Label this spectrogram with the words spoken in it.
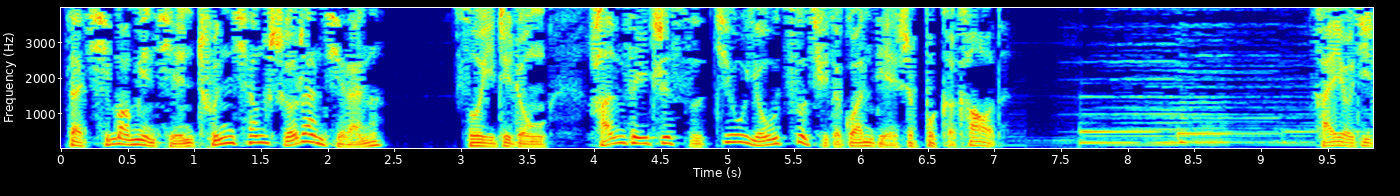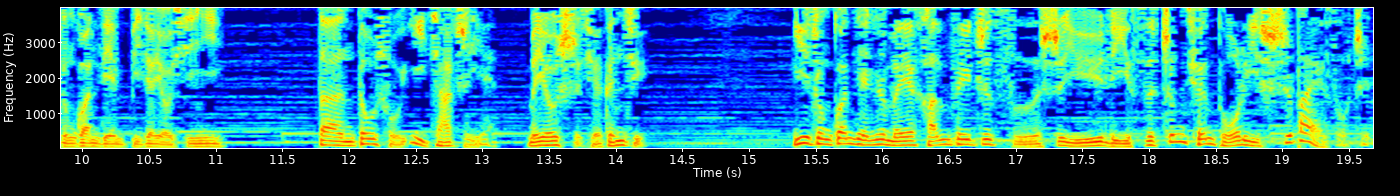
在秦王面前唇枪舌战起来呢？所以这种韩非之死咎由自取的观点是不可靠的。还有几种观点比较有新意。但都属一家之言，没有史学根据。一种观点认为，韩非之死是与李斯争权夺利失败所致。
